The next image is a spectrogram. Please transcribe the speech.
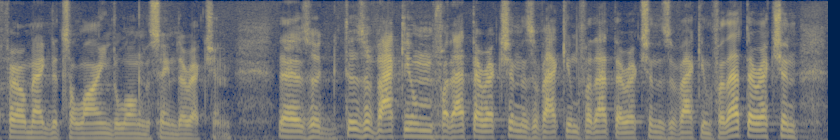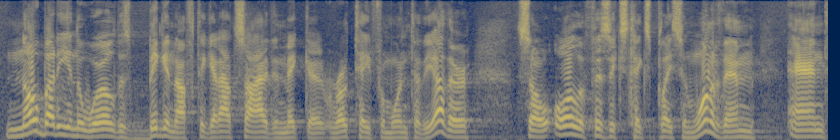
ferromagnets aligned along the same direction. There's a, there's a vacuum for that direction, there's a vacuum for that direction, there's a vacuum for that direction. Nobody in the world is big enough to get outside and make a rotate from one to the other. So all of physics takes place in one of them, and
